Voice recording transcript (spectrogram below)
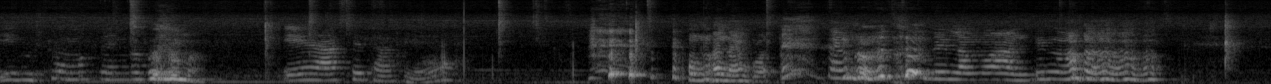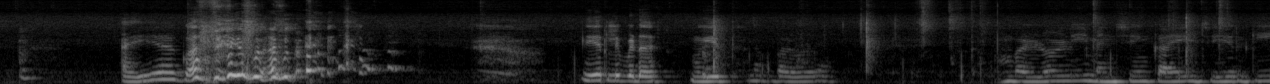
ಈಗ ಇಷ್ಟು ಒಮ್ಮಕ್ಕೆ ಹೆಂಗ ಏ ಆಗ್ತೈತೆ ಹಾಕ್ಲಿ ಅಯ್ಯ ಗೊತ್ತಿಲ್ಲ ಇರ್ಲಿ ಬಿಡ ಮುಗೀತು. ಬಳ್ಳೊಳ್ಳಿ ಬೆಳ್ಳುಳ್ಳಿ ಮೆಣಸಿನ್ಕಾಯಿ ಜೀರಿಗೆ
